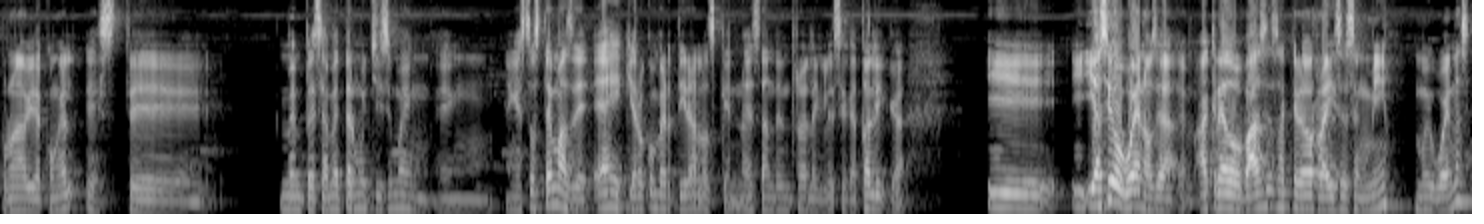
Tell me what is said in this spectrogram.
por una vida con él, este, me empecé a meter muchísimo en, en, en, estos temas de, hey, quiero convertir a los que no están dentro de la iglesia católica. Y, y, y ha sido bueno, o sea, ha creado bases, ha creado raíces en mí muy buenas,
